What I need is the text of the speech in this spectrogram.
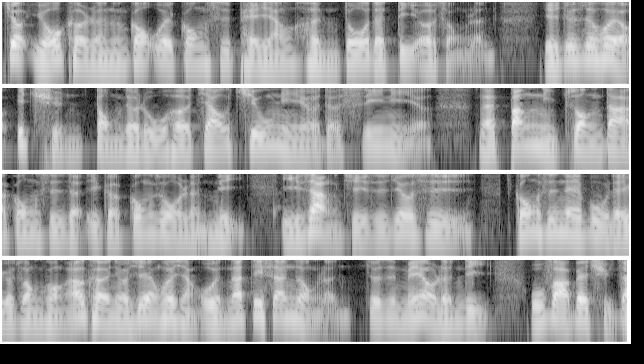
就有可能能够为公司培养很多的第二种人，也就是会有一群懂得如何教 junior 的 senior 来帮你壮大公司的一个工作能力。以上其实就是。公司内部的一个状况，然后可能有些人会想问，那第三种人就是没有能力、无法被取代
